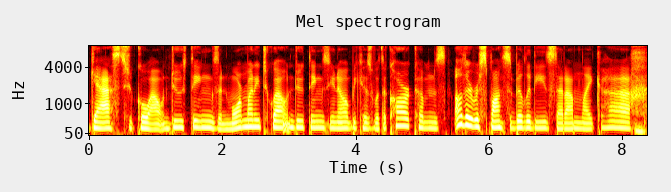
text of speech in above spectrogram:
gas to go out and do things and more money to go out and do things, you know, because with a car comes other responsibilities that I'm like, ah,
